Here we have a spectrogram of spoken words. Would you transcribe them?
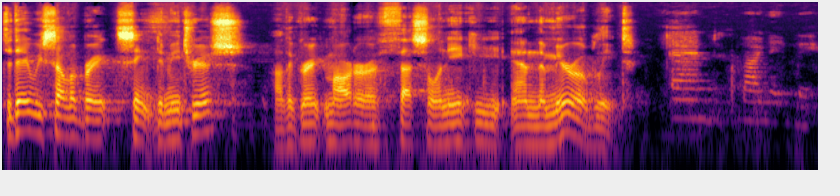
Today we celebrate Saint Demetrius, uh, the great martyr of Thessaloniki and the Myroblyte. And my name.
